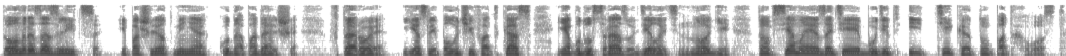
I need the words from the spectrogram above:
то он разозлится и пошлет меня куда подальше. Второе. Если, получив отказ, я буду сразу делать ноги, то вся моя затея будет идти коту под хвост.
